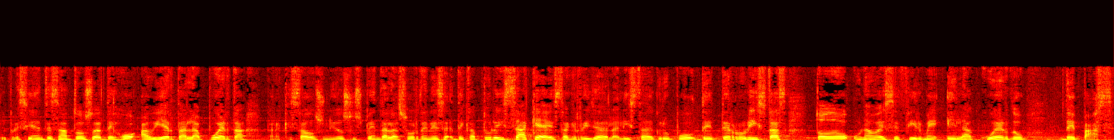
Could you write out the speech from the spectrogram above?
el presidente Santos dejó abierta la puerta para que Estados Unidos suspenda las órdenes de captura y saque a esta guerrilla de la lista de grupo de terroristas, todo una vez se firme el acuerdo de paz.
